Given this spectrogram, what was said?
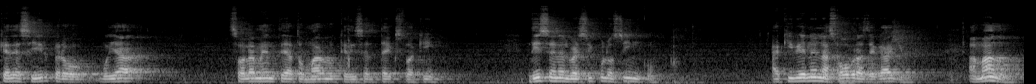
que decir, pero voy a solamente a tomar lo que dice el texto aquí. Dice en el versículo 5, aquí vienen las obras de Gallo. Amado,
